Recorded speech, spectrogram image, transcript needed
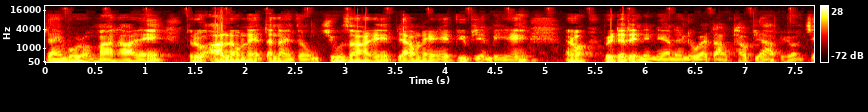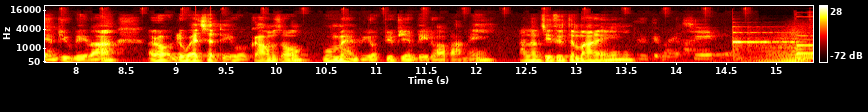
ပြိုင်ဖို့တော့မှာထားတယ်သူတို့အားလုံးလည်းတက်နိုင်ဆုံးကြိုးစားတယ်ပြောင်းလဲတယ်ပြုပြင်ပေးတယ်အဲ့တော့ predicted တွေအနေနဲ့ကလည်းလိုအပ်တာကိုထောက်ပြပြီးတော့အကြံပြုပေးပါအဲ့တော့လိုအပ်ချက်တွေကိုအကောင်းဆုံးမွမ်းမံပြီးတော့ပြုပြင်ပေးသွားပါမယ်အားလုံးကျေးဇူးတင်ပါတယ်ဟုတ်တယ်ပါရှင်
